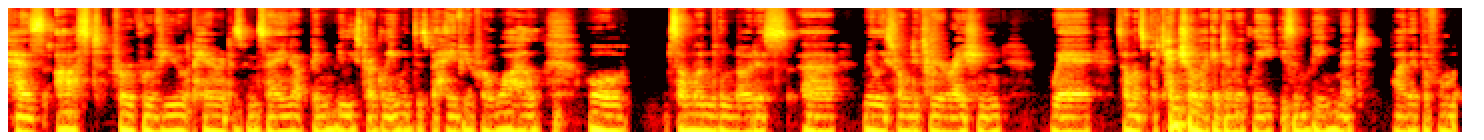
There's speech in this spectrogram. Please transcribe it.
has asked for a review. A parent has been saying, I've been really struggling with this behavior for a while, or someone will notice a really strong deterioration where someone's potential academically isn't being met by their performance.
